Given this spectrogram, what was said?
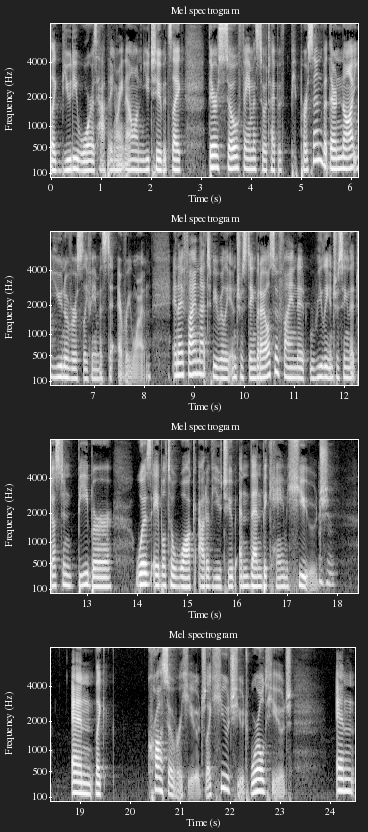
like beauty war is happening right now on YouTube, it's like they're so famous to a type of p- person, but they're not universally famous to everyone. And I find that to be really interesting. But I also find it really interesting that Justin Bieber was able to walk out of YouTube and then became huge and like crossover huge, like huge, huge, world huge. And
